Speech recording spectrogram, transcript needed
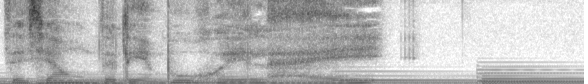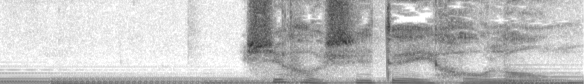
再将我们的脸部回来，狮吼是对喉咙、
